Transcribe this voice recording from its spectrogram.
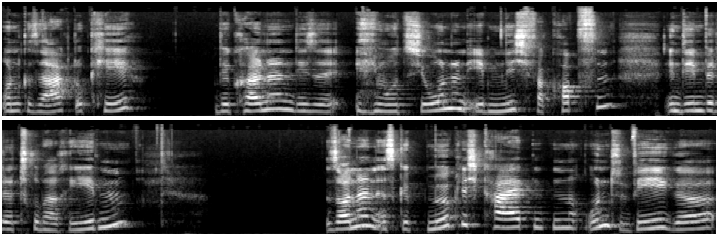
und gesagt, okay, wir können diese Emotionen eben nicht verkopfen, indem wir darüber reden, sondern es gibt Möglichkeiten und Wege,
